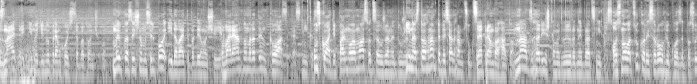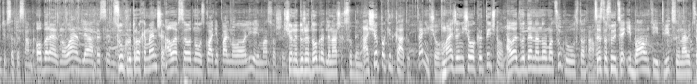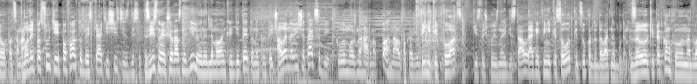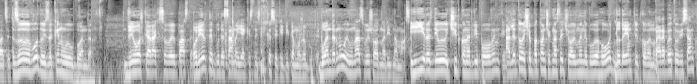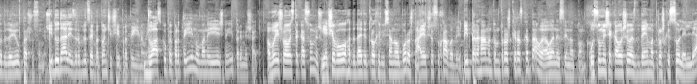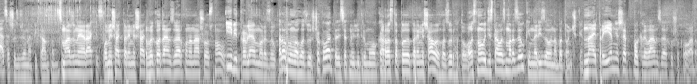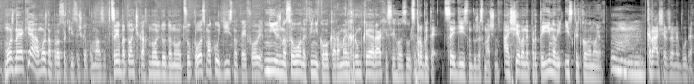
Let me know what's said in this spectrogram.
Знаєте, іноді ну прям хочеться батончику. Ми в класичному сільпо і давайте подивимося, що є. Варіант номер один класика, снікерс. У складі пальмове масло це вже не дуже. І на 100 грам 50 грам цукру. Це прям багато. Над з горішками двоюродний брат снікерсу. Основа цукор і сиров глюкози. По суті, все те саме. Обережно лайн для агресивних. Цукру трохи менше, але все одно у складі пальмова олія і масло ши, що не дуже добре для наших судин. А що по кіткату? Та нічого. Майже нічого критичного, але дводенна норма цукру у 100 грам. Це стосується і баунті, і твіксу, і навіть цього пацана. Вони по суті і по факту десь 5,6 із 10. Звісно, якщо раз в неділю і не для маленьких дітей, то не критично. Але навіщо так собі, коли можна гарно? Погнали, покажу. Фініки клац, кісточку із них дістали. Так як фініки солодкі, цукор додавати не будемо. Залили кипятком хвилин на 20. Залили воду і закинули у блендер. Дві ложки арахісової пасти. Повірте, буде саме якісний снікерс, який тільки може бути. Блендернули, і у нас вийшла однорідна маса. Її розділили чітко на дві половинки. А для того, щоб батончик насичував і ми не були голодні, додаємо клітковину. Перебиту вівсянку додаю першу суміш. Піду далі і зроблю цей батончик ще й протеїновий. Два скупи протеїну, у мене яєчний і перемішати. Вийшла ось така суміш. Якщо волога, додайте трохи вівсяного борошна, а якщо суха води. Під пергаментом трошки розкатали, але не сильно тонко. У суміш, яка лишилась, додаємо трошки солі. Ля, це щось вже на пікантному. Смажений арахіс, помішать, перемішать. Викладаємо зверху на нашу основу і відправляємо в морозилку. Робимо глазур. Шоколад, 50 мл молока. Розтопили, перемішали, глазур готова. Основу дістали з морозилки і нарізали на батончики. Найприємніше покриваємо зверху шоколадом. Можна як я, а можна просто кісточкою помазати. В цих батончиках ноль доданого цукру. По смаку дійсно кайфові. Ніжно, солона, фінікова карамель, хрумкий арахіс і глазур. Спробуйте, це дійсно дуже смачно. А ще вони протеїнові і з клітковиною. Краще вже не буде.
